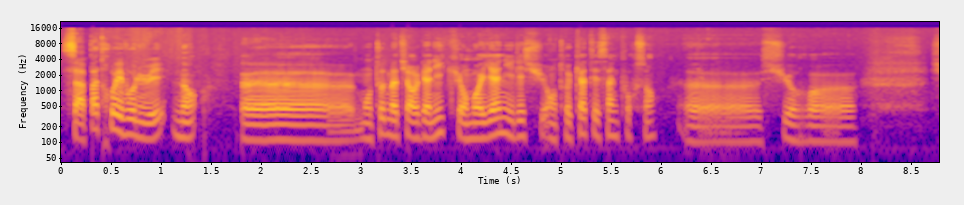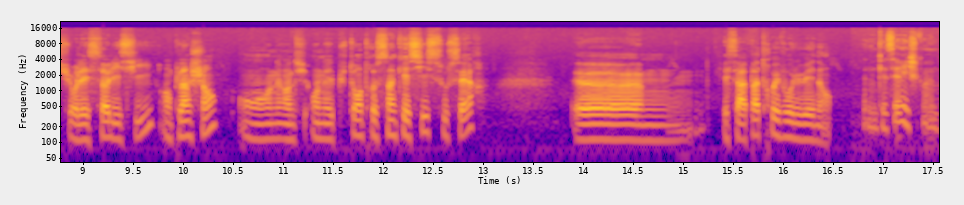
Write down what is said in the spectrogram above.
Ça n'a pas trop évolué, non. Mon taux de matière organique, en moyenne, il est sur, entre 4 et 5 sur, sur les sols ici, en plein champ on, est plutôt entre 5 et 6 sous serre. Euh, et ça n'a pas trop évolué, non. Donc assez riche quand même.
